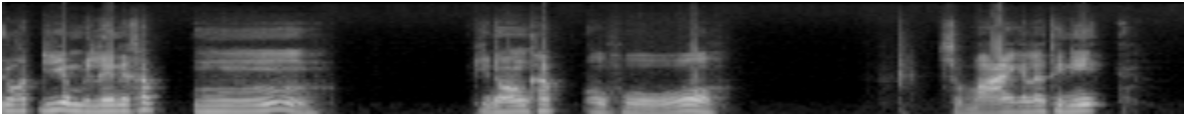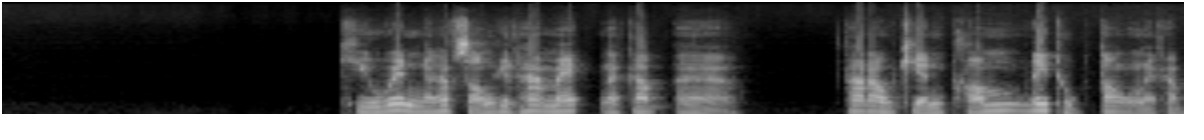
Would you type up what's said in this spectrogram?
ยอดเยี่ยมไปเลยนะครับ อืมพี่น้องครับ โอ้โห สบายกันแล้วทีนี้คิวเว่นนะครับ2.5แม็กนะครับ อ่า ถ้าเราเขียนพร้อมได้ถูกต้องนะครับ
